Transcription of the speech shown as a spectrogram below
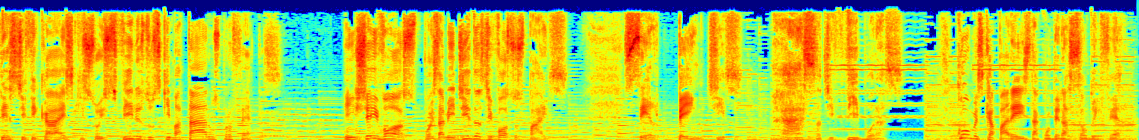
testificais que sois filhos dos que mataram os profetas. Enchei vós, pois, a medidas de vossos pais. Serpentes, raça de víboras, como escapareis da condenação do inferno?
